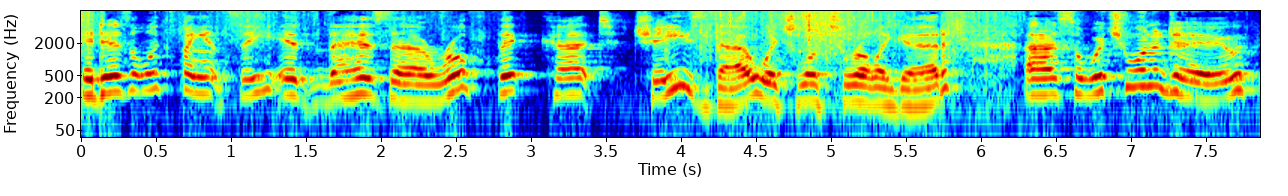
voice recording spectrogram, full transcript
it doesn't look fancy. It has a real thick cut cheese though, which looks really good. Uh, so what you want to do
